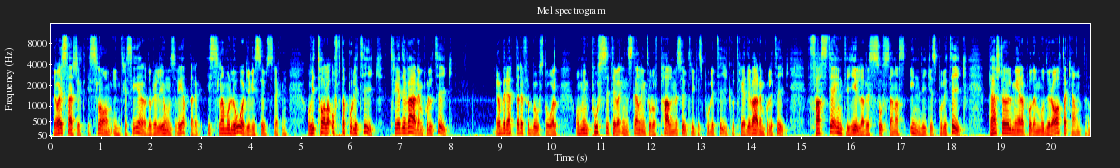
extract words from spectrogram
Jag är särskilt islamintresserad och religionsvetare, islamolog i viss utsträckning. Och vi talar ofta politik, tredje världen-politik. Jag berättade för Bo Ståhl om min positiva inställning till Olof Palmes utrikespolitik och tredje världen-politik. Fast jag inte gillade sossarnas inrikespolitik. Där står väl mera på den moderata kanten.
